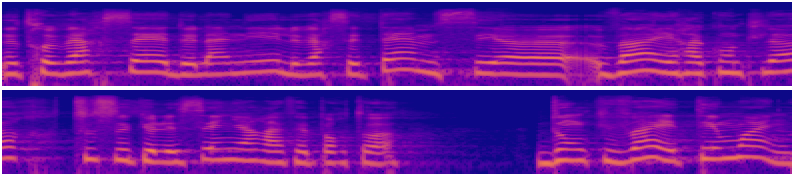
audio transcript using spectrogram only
notre verset de l'année, le verset thème, c'est va et raconte-leur tout ce que le Seigneur a fait pour toi. Donc va et témoigne.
